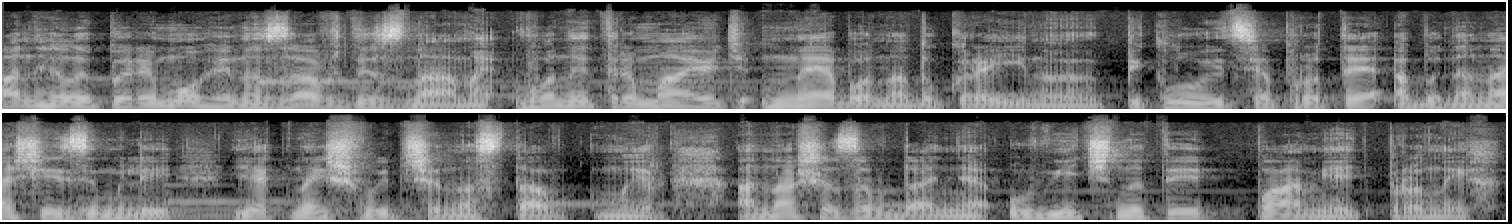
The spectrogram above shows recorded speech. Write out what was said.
Ангели перемоги назавжди з нами. Вони тримають небо над Україною, піклуються про те, аби на нашій землі якнайшвидше настав мир. А наше завдання увічнити пам'ять про них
